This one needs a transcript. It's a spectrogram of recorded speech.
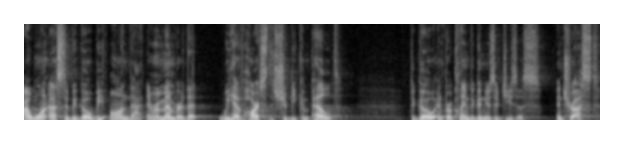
I want us to be, go beyond that and remember that we have hearts that should be compelled to go and proclaim the good news of Jesus and trust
